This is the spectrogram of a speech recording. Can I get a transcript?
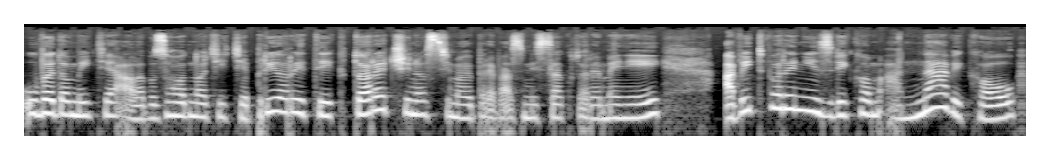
uvedomíte alebo zhodnotíte priority, ktoré činnosti majú pre vás zmysel, ktoré menej a vytvorení zvykom a návykov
